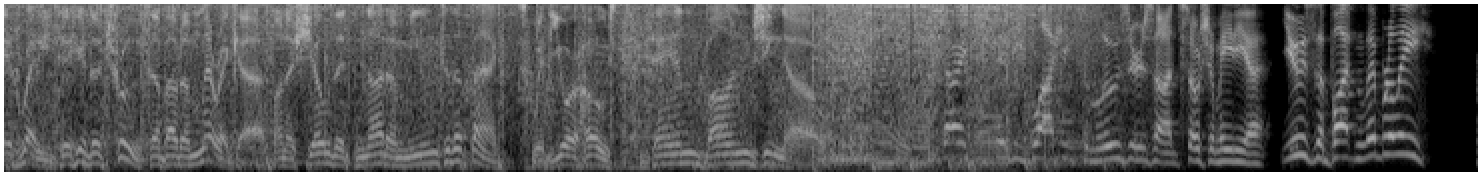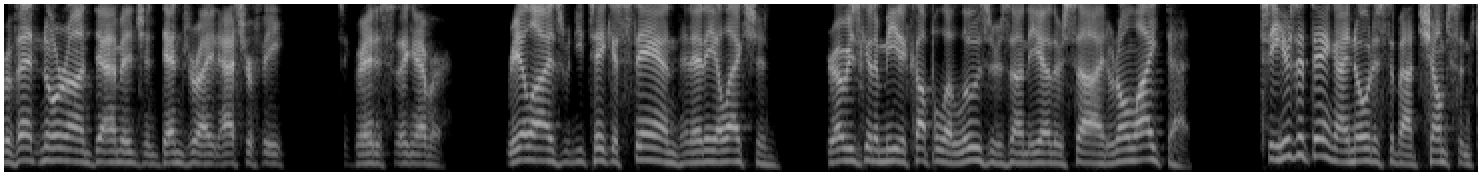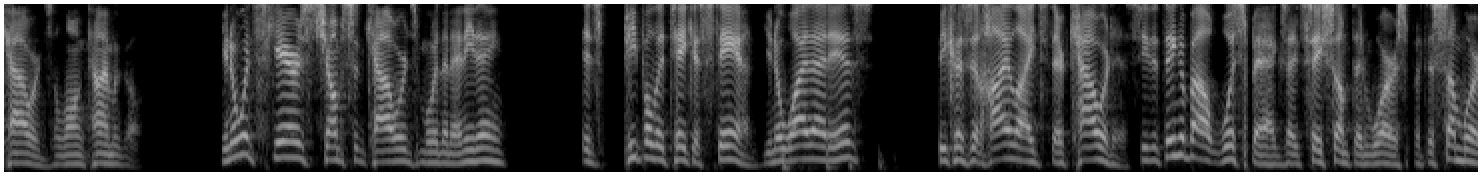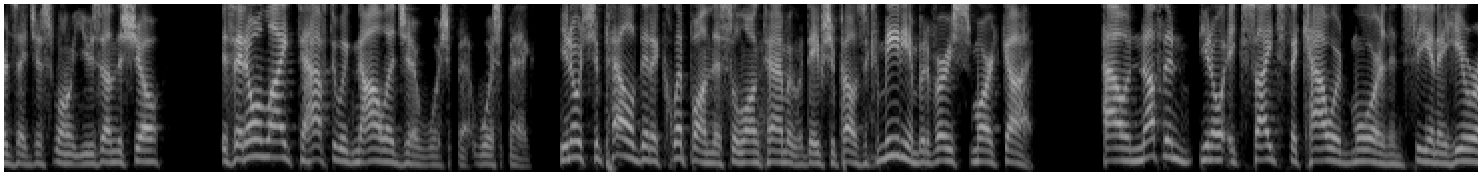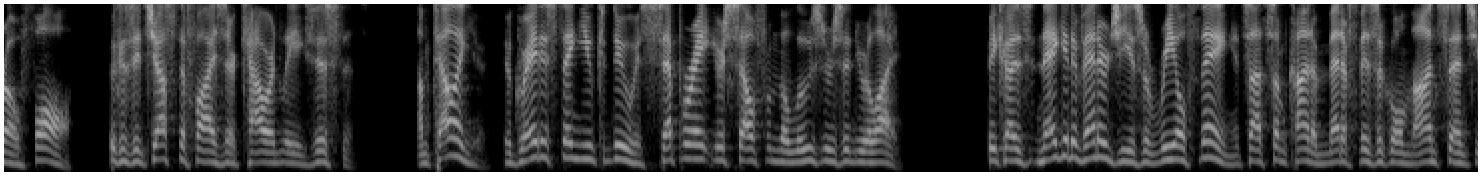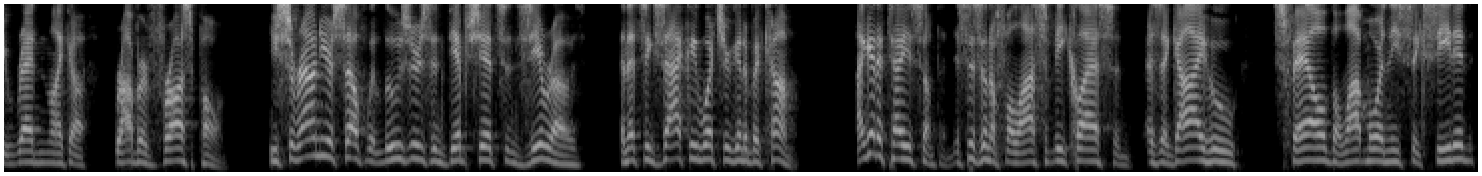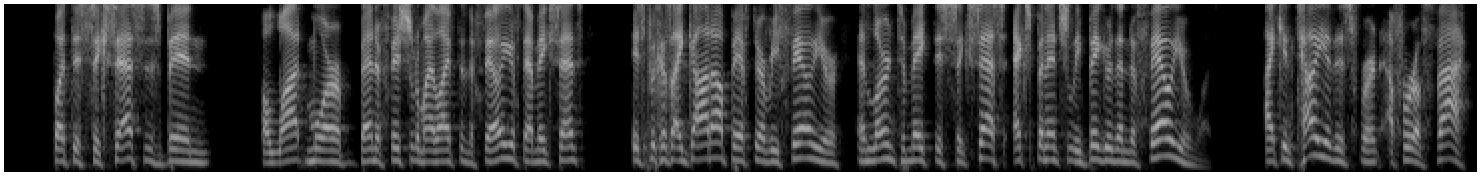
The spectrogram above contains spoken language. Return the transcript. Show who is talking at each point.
Speaker 1: Get ready to hear the truth about America on a show that's not immune to the facts with your host, Dan Bongino.
Speaker 2: Sorry, busy blocking some losers on social media. Use the button liberally, prevent neuron damage and dendrite atrophy. It's the greatest thing ever. Realize when you take a stand in any election, you're always going to meet a couple of losers on the other side who don't like that. See, here's the thing I noticed about chumps and cowards a long time ago. You know what scares chumps and cowards more than anything? It's people that take a stand. You know why that is? Because it highlights their cowardice. See, the thing about wuss bags, I'd say something worse, but there's some words I just won't use on the show, is they don't like to have to acknowledge a wuss bag. You know, Chappelle did a clip on this a long time ago. Dave Chappelle is a comedian, but a very smart guy. How nothing, you know, excites the coward more than seeing a hero fall because it justifies their cowardly existence. I'm telling you, the greatest thing you can do is separate yourself from the losers in your life because negative energy is a real thing. It's not some kind of metaphysical nonsense you read in like a Robert Frost poem. You surround yourself with losers and dipshits and zeros, and that's exactly what you're going to become. I got to tell you something. This isn't a philosophy class. And as a guy who's failed a lot more than he's succeeded, but the success has been a lot more beneficial to my life than the failure, if that makes sense. It's because I got up after every failure and learned to make this success exponentially bigger than the failure was. I can tell you this for, an, for a fact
